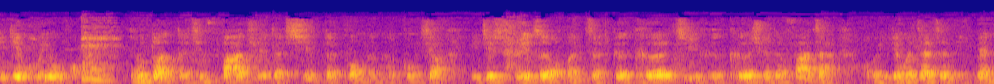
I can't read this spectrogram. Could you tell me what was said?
一定会有我们 不断的去发掘的新的功能和功效，以及随着我们整个科技和科学的发展，我们一定会在这里面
